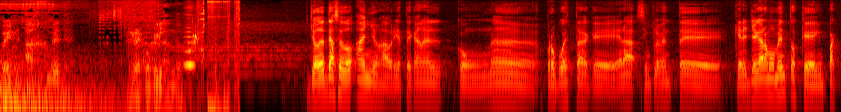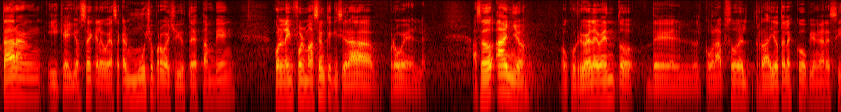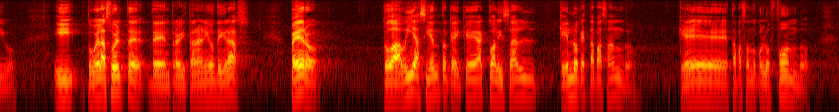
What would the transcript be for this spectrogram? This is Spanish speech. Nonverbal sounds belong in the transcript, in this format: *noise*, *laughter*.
Rubén Ahmed recopilando. Yo desde hace dos años abrí este canal con una propuesta que era simplemente querer llegar a momentos que impactaran y que yo sé que le voy a sacar mucho provecho y ustedes también con la información que quisiera proveerle. Hace dos años ocurrió el evento del colapso del radiotelescopio en Arecibo y tuve la suerte de entrevistar a Neil deGrasse, pero todavía siento que hay que actualizar qué es lo que está pasando, qué está pasando con los fondos,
